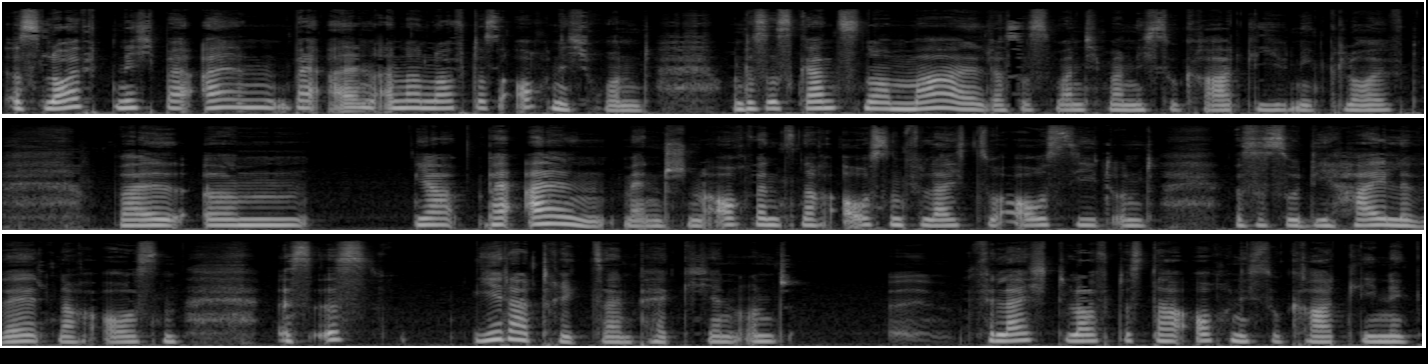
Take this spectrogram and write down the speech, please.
es läuft nicht bei allen, bei allen anderen läuft das auch nicht rund. Und das ist ganz normal, dass es manchmal nicht so geradlinig läuft. Weil, ähm, ja, bei allen Menschen, auch wenn es nach außen vielleicht so aussieht und es ist so die heile Welt nach außen, es ist, jeder trägt sein Päckchen und vielleicht läuft es da auch nicht so geradlinig,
